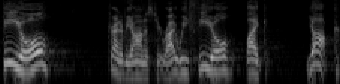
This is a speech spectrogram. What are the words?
feel, trying to be honest here, right? We feel like yuck.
